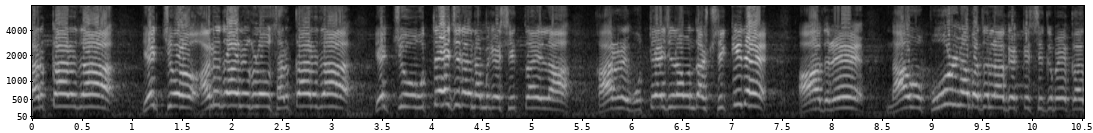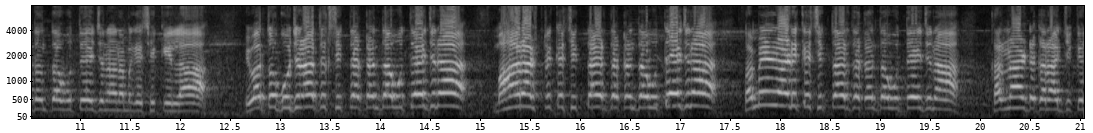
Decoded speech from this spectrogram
ಸರ್ಕಾರದ ಹೆಚ್ಚು ಅನುದಾನಗಳು, ಸರ್ಕಾರದ ಹೆಚ್ಚು ಉತ್ತೇಜನ ನಮಗೆ ಸಿಗ್ತಾ ಇಲ್ಲ. ಕಾರಣ ಉತ್ತೇಜನ ಒಂದಷ್ಟು ಸಿಕ್ಕಿದೆ. ಆದರೆ ನಾವು ಪೂರ್ಣ ಬದಲಾಗಕ್ಕೆ ಸಿಗಬೇಕಾದಂಥ ಉತ್ತೇಜನ ನಮಗೆ ಸಿಕ್ಕಿಲ್ಲ. ಇವತ್ತು ಗುಜರಾತಿಗೆ ಸಿಗ್ತಕ್ಕಂಥ ಉತ್ತೇಜನ, ಮಹಾರಾಷ್ಟ್ರಕ್ಕೆ ಸಿಗ್ತಾ ಇರ್ತಕ್ಕಂಥ ಉತ್ತೇಜನ, ತಮಿಳುನಾಡಿಗೆ ಸಿಗ್ತಾ ಇರ್ತಕ್ಕಂಥ ಉತ್ತೇಜನ ಕರ್ನಾಟಕ ರಾಜ್ಯಕ್ಕೆ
